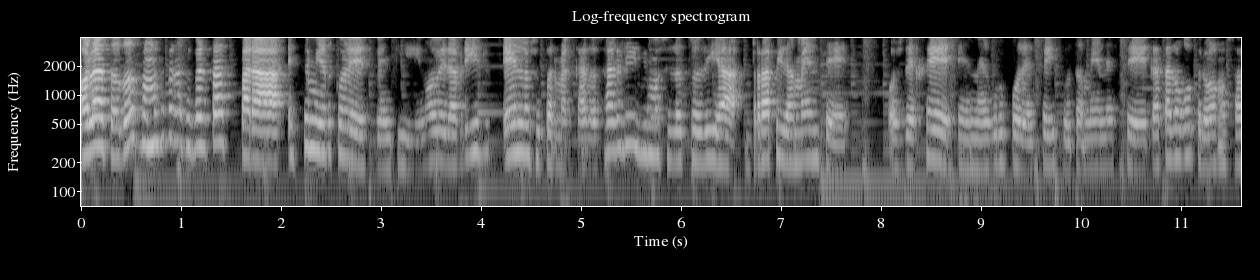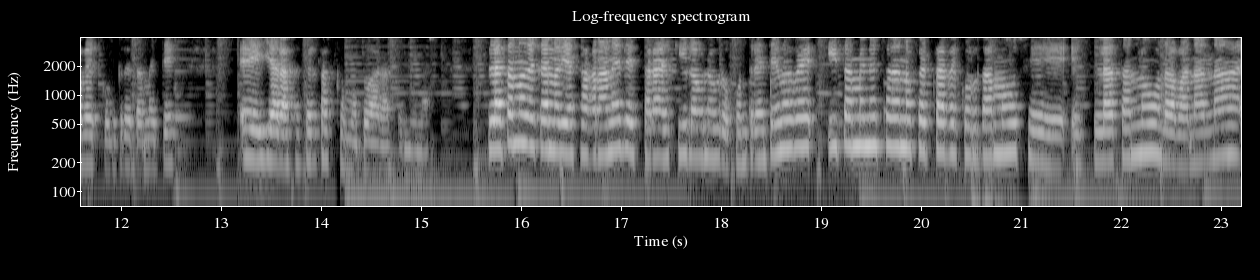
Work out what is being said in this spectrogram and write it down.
Hola a todos, vamos a ver las ofertas para este miércoles 29 de abril en los supermercados Aldi. Vimos el otro día rápidamente, os dejé en el grupo de Facebook también este catálogo, pero vamos a ver concretamente eh, ya las ofertas como todas las semanas. Plátano de Canarias a granel estará al kilo a 1,39€ y también estará en oferta, recordamos, eh, el plátano, la banana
